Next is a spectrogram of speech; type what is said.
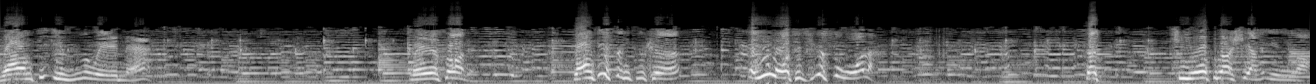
皇帝一时为难。为啥呢？皇帝身子可哎呦，我出去的是我了。这天我不要相应了。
